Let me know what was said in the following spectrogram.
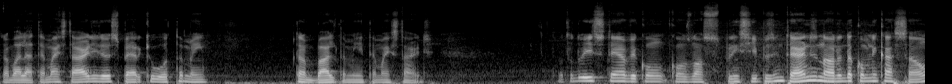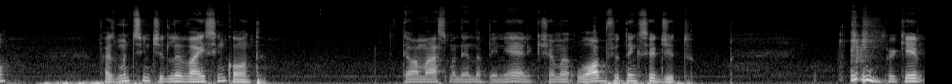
trabalhar até mais tarde e eu espero que o outro também trabalhe também até mais tarde. Então tudo isso tem a ver com, com os nossos princípios internos e na hora da comunicação faz muito sentido levar isso em conta. Tem uma máxima dentro da PNL que chama o óbvio tem que ser dito. Porque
